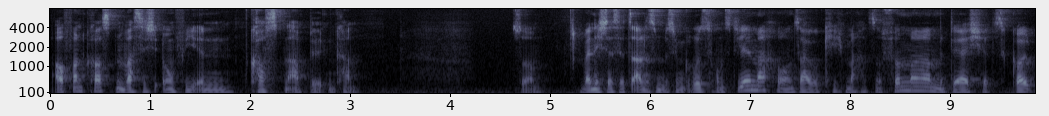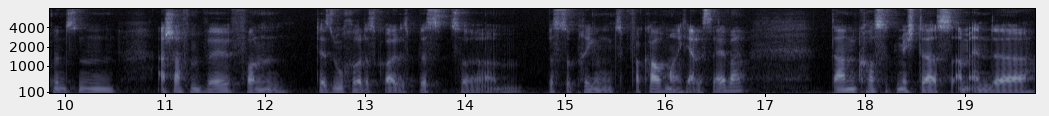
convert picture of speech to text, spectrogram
Aufwand kosten, was ich irgendwie in Kosten abbilden kann. So, wenn ich das jetzt alles ein bisschen größeren Stil mache und sage, okay, ich mache jetzt eine Firma, mit der ich jetzt Goldmünzen erschaffen will, von der Suche des Goldes bis zur, bis zur Bringung und zum Verkauf, mache ich alles selber, dann kostet mich das am Ende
